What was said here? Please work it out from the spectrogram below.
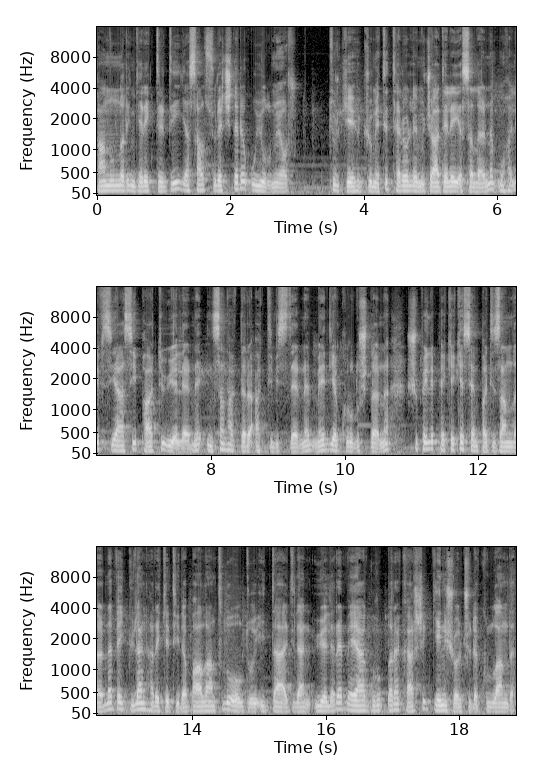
kanunların gerektirdiği yasal süreçlere uyulmuyor. Türkiye hükümeti terörle mücadele yasalarını muhalif siyasi parti üyelerine, insan hakları aktivistlerine, medya kuruluşlarına, şüpheli PKK sempatizanlarına ve Gülen hareketiyle bağlantılı olduğu iddia edilen üyelere veya gruplara karşı geniş ölçüde kullandı.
